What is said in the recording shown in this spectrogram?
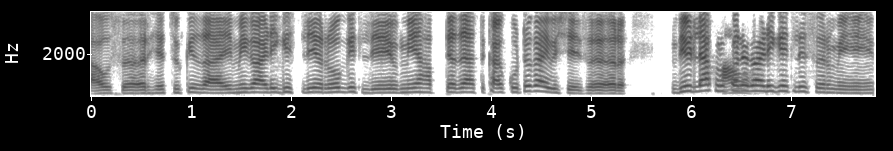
अहो सर हे चुकीचं आहे. मी गाडी घेतली रोख घेतली. मी हप्त्याचा आता काय कुठं काय विषय सर? दीड लाख रुपयाला अहो. गाडी घेतली सर मी.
